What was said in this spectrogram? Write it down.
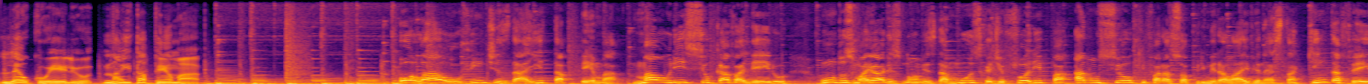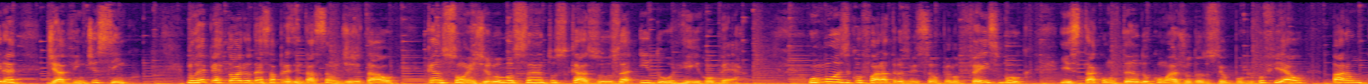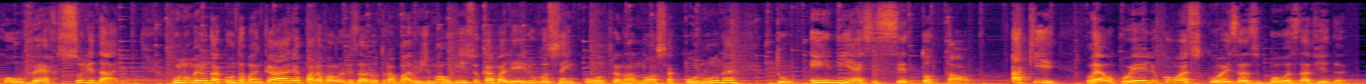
Léo Coelho, na Itapema. Olá, ouvintes da Itapema. Maurício Cavalheiro, um dos maiores nomes da música de Floripa, anunciou que fará sua primeira live nesta quinta-feira, dia 25. No repertório dessa apresentação digital, canções de Lulu Santos, Cazuza e do Rei Roberto. O músico fará transmissão pelo Facebook e está contando com a ajuda do seu público fiel para um cover solidário. O número da conta bancária para valorizar o trabalho de Maurício Cavalheiro você encontra na nossa coluna do NSC Total. Aqui, Léo Coelho com as coisas boas da vida.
